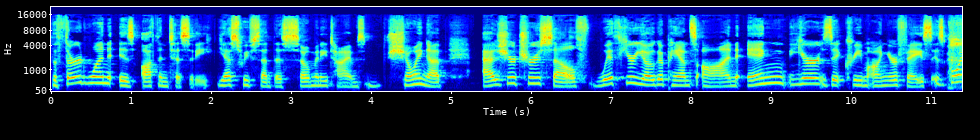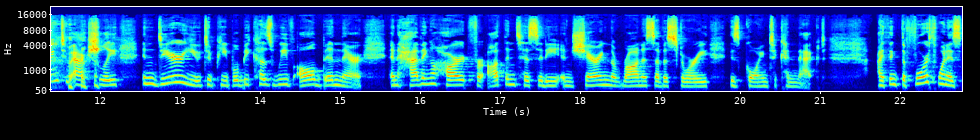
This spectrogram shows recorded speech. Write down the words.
The third one is authenticity. Yes, we've said this so many times, showing up as your true self with your yoga pants on and your zit cream on your face is going to actually endear you to people because we've all been there. And having a heart for authenticity and sharing the rawness of a story is going to connect. I think the fourth one is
